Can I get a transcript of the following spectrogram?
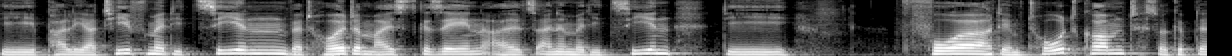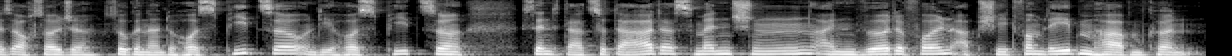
Die Palliativmedizin wird heute meist gesehen als eine Medizin, die vor dem Tod kommt. So gibt es auch solche sogenannte Hospize und die Hospize sind dazu da, dass Menschen einen würdevollen Abschied vom Leben haben können.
